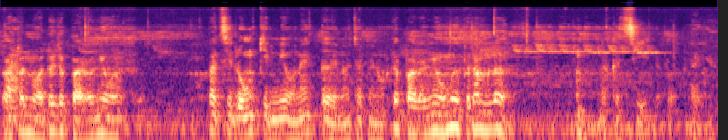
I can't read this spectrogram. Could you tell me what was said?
ปลาตะหนวดด้วยจะปลาเอานิ้วก็สิลงกินนิ้วในเตยเนาะจะเป็นน้องจะปลาเอานิ้วมือไปทำเลยแล้วก็ฉีดแล้วก็อะไรอย่างเงี้ย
